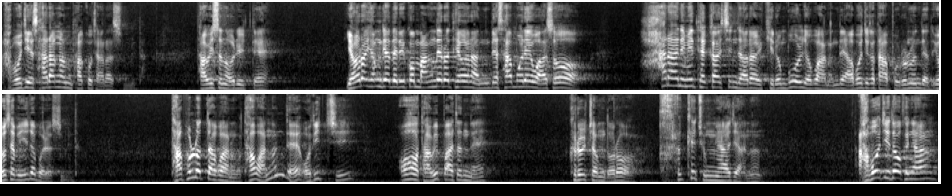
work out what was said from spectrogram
아버지의 사랑은 받고 자랐습니다. 다윗은 어릴 때 여러 형제들이 있고 막내로 태어났는데 사물에 와서 하나님이 택하신 자를 기름 부으려고 하는데 아버지가 다 부르는데도 요셉은 잊어버렸습니다. 다 불렀다고 하는 거, 다 왔는데 어딨지? 어, 다윗 빠졌네. 그럴 정도로 그렇게 중요하지 않은 아버지도 그냥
